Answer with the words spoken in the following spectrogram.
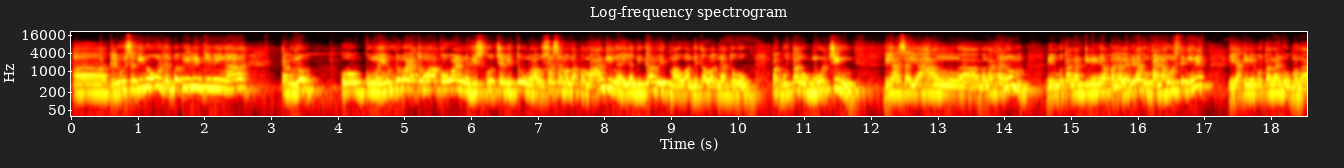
ah kaluoy sa Ginoo nagpabilin kini nga tabunog. O kung mahinumduman nato mga kawan naghisgot siya dito nga usa sa mga pamaagi nga iyang gigamit mao ang gitawag nato og pagbutang og mulching. Diha sa iyahang ah, mga tanom din butangan kini niya panalabi na kung panahon sa init iya kini butangan og mga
